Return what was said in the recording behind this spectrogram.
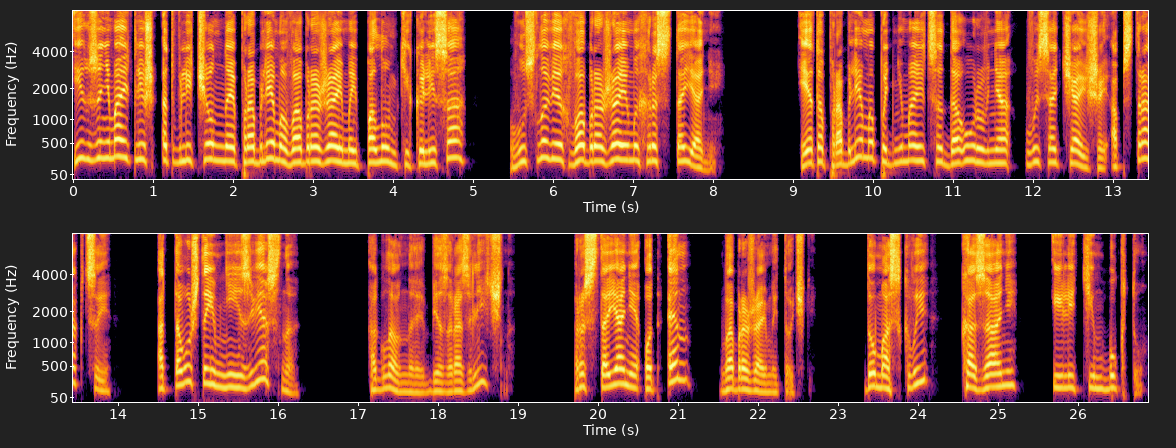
Их занимает лишь отвлеченная проблема воображаемой поломки колеса в условиях воображаемых расстояний. И эта проблема поднимается до уровня высочайшей абстракции от того, что им неизвестно, а главное, безразлично, расстояние от n, воображаемой точки, до Москвы, Казани или Тимбукту.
